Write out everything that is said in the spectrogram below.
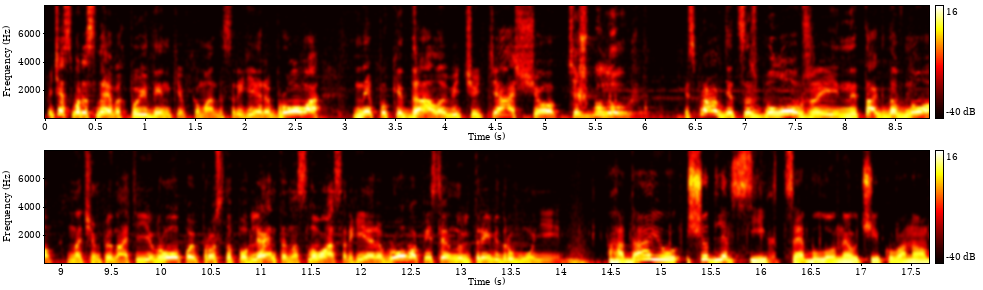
Під час вересневих поєдинків команди Сергія Реброва не покидало відчуття, що Це ж було вже. і справді це ж було вже і не так давно на чемпіонаті Європи. Просто погляньте на слова Сергія Реброва після 0-3 від Румунії. Гадаю, що для всіх це було неочікувано.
